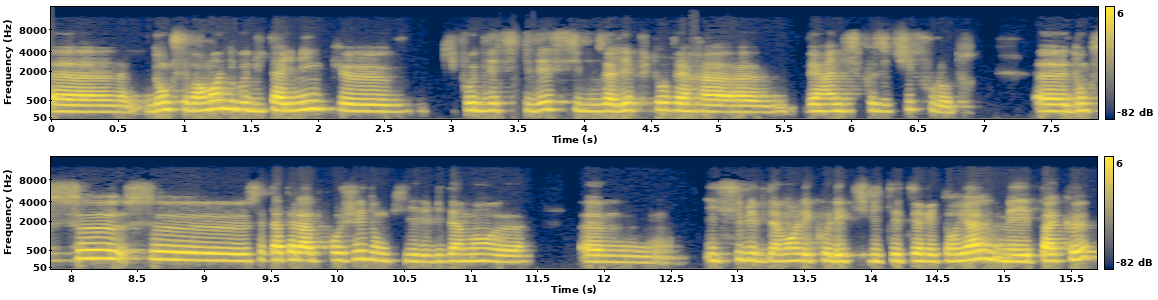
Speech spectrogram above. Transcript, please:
Donc, c'est vraiment au niveau du timing qu'il faut décider si vous allez plutôt vers, vers un dispositif ou l'autre. donc, ce, ce, cet appel à projet, donc, il cible évidemment les collectivités territoriales, mais pas que.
